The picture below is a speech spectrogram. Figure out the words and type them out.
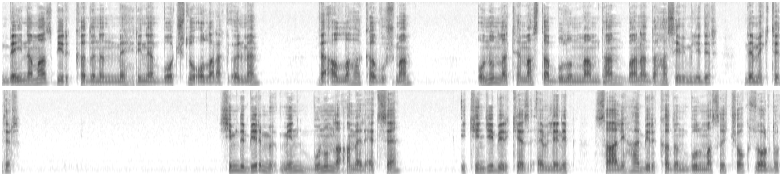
Beynamaz bir kadının mehrine borçlu olarak ölmem ve Allah'a kavuşmam, onunla temasta bulunmamdan bana daha sevimlidir demektedir. Şimdi bir mümin bununla amel etse, ikinci bir kez evlenip saliha bir kadın bulması çok zordur.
